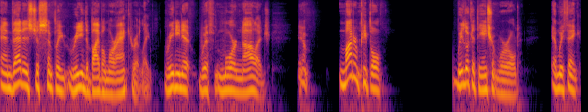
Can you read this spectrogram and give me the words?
and that is just simply reading the Bible more accurately, reading it with more knowledge. You know, modern people, we look at the ancient world and we think,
